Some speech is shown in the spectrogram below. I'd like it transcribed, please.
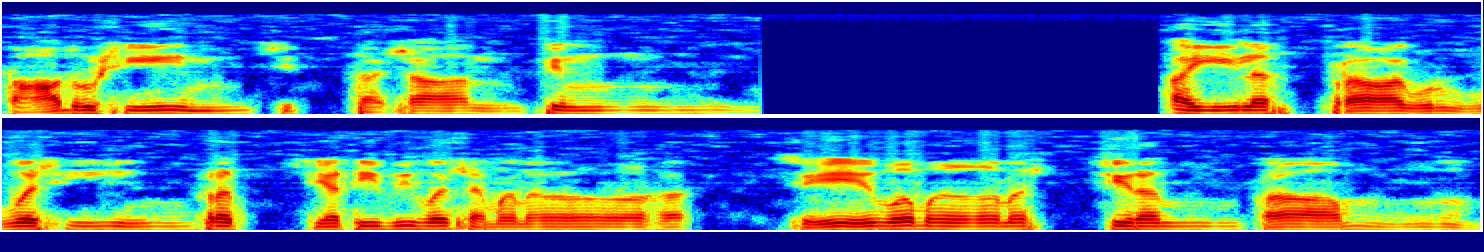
तादृशीम् चित्तशान्तिम्। ऐलः प्रागुर्वशीम् प्रत्यतिविवशमनाः सेवमानश्चिरन्ताम्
